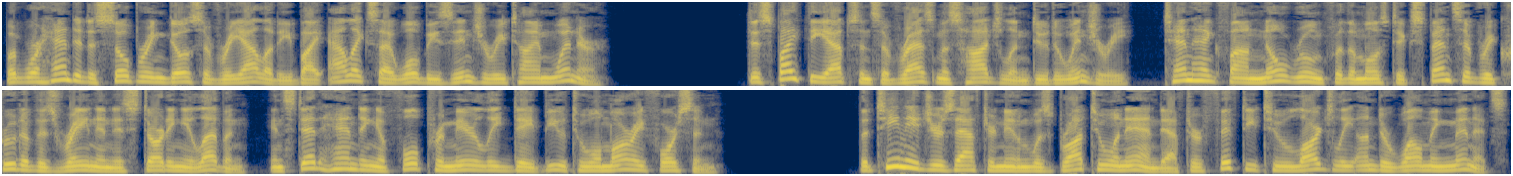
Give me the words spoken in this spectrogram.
but were handed a sobering dose of reality by Alex Iwobi's injury time winner. Despite the absence of Rasmus Højlund due to injury, Ten Hag found no room for the most expensive recruit of his reign in his starting 11, instead handing a full Premier League debut to Omari Forson. The teenager's afternoon was brought to an end after 52 largely underwhelming minutes,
